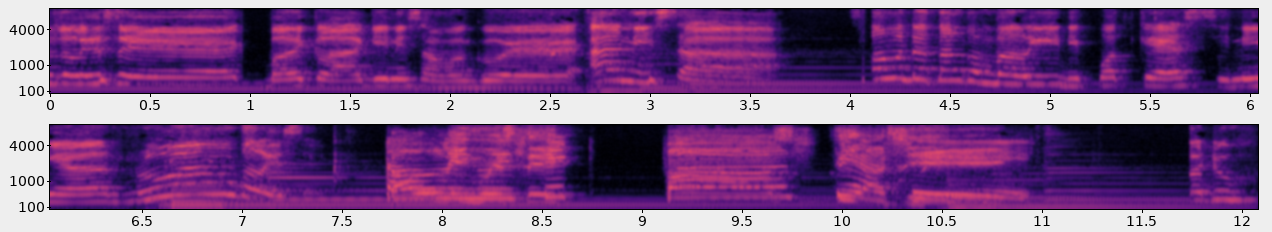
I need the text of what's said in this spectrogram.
kawan telisik. Balik lagi nih sama gue Anissa. Selamat datang kembali di podcast ini ya Ruang Telisik. Tahu linguistik pasti asik. Waduh,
